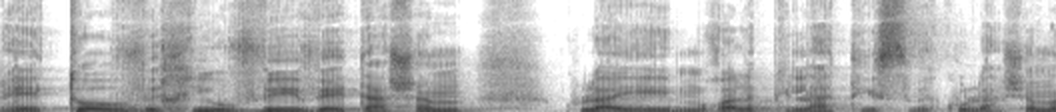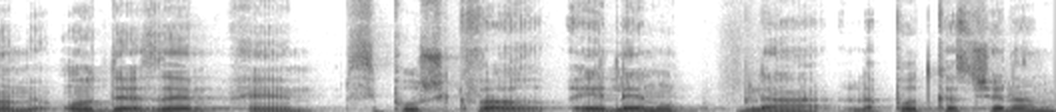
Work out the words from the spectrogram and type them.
אה, טוב וחיובי, והייתה שם, כולה היא מורה לפילאטיס וכולה שם מאוד, אה, זה אה, סיפור שכבר העלינו לפודקאסט שלנו,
